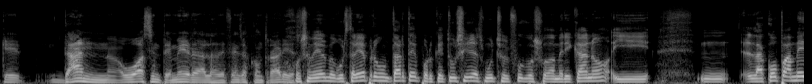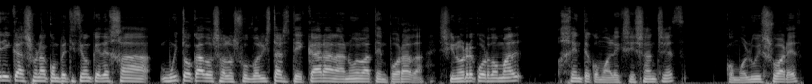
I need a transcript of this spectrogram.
que dan o hacen temer a las defensas contrarias. José Miguel, me gustaría preguntarte, porque tú sigues mucho el fútbol sudamericano y mm, la Copa América es una competición que deja muy tocados a los futbolistas de cara a la nueva temporada. Si no recuerdo mal, gente como Alexis Sánchez como Luis Suárez,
